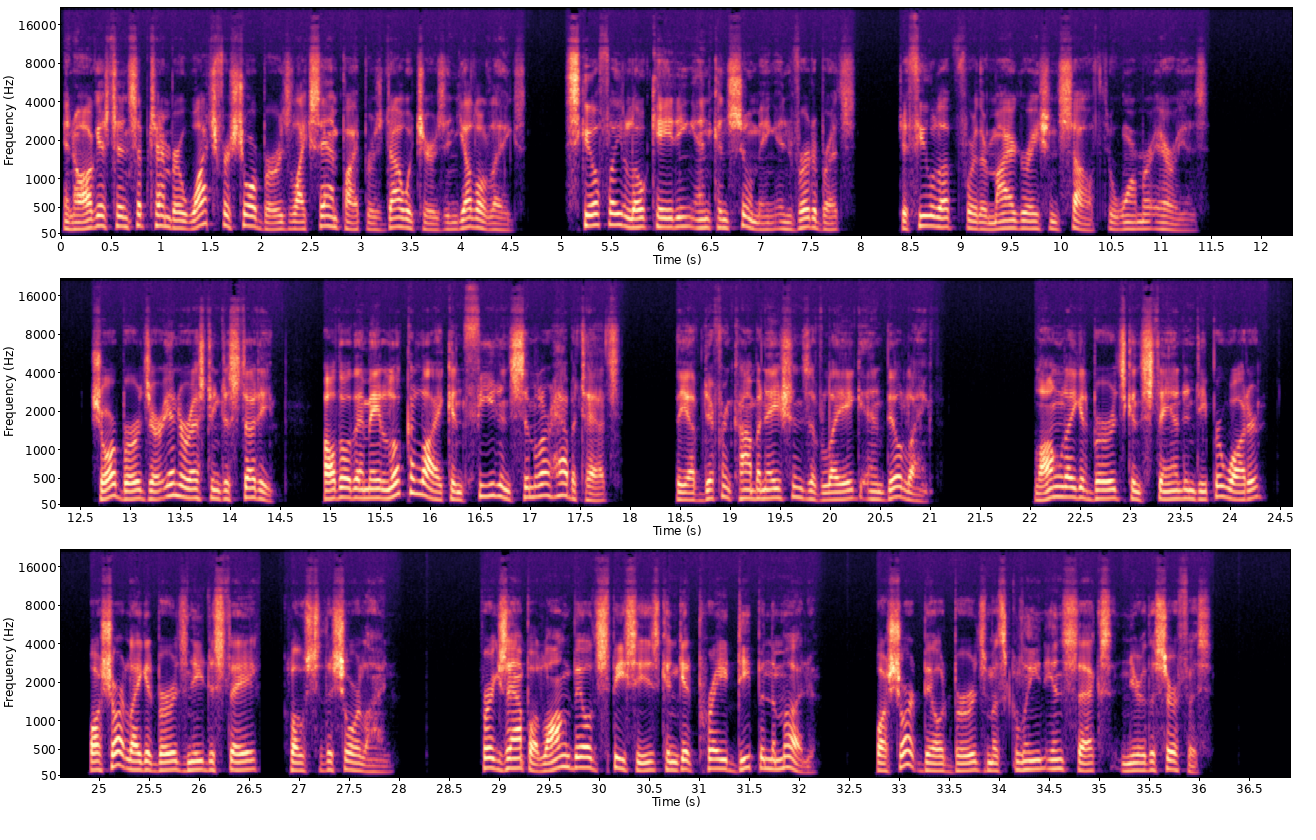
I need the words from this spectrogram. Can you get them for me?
In August and September, watch for shorebirds like sandpipers, dowitchers, and yellowlegs, skillfully locating and consuming invertebrates to fuel up for their migration south to warmer areas. Shorebirds are interesting to study. Although they may look alike and feed in similar habitats, they have different combinations of leg and bill length. Long legged birds can stand in deeper water, while short legged birds need to stay close to the shoreline. For example, long billed species can get prey deep in the mud, while short billed birds must glean insects near the surface.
